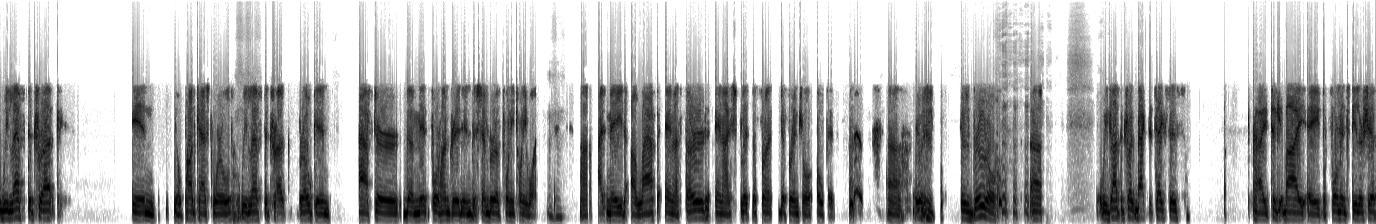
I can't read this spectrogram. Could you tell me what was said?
we left the truck in you know podcast world. We left the truck broken after the Mint 400 in December of 2021. Mm-hmm. Uh, I made a lap and a third, and I split the front differential open. uh, it was it was brutal. Uh, we got the truck back to Texas. I took it by a performance dealership,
